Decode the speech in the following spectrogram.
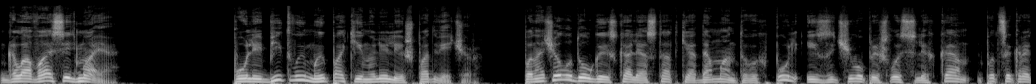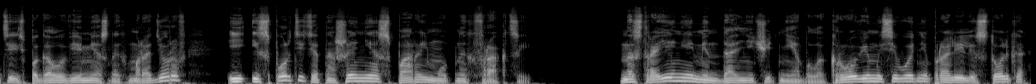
Глава седьмая. Поле битвы мы покинули лишь под вечер. Поначалу долго искали остатки адамантовых пуль, из-за чего пришлось слегка подсократить поголовье местных мародеров и испортить отношения с парой мутных фракций. Настроения миндальничать не было. Крови мы сегодня пролили столько,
